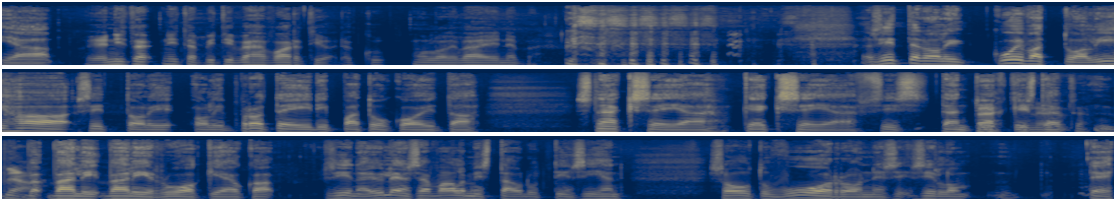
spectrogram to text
Ja Ja niitä, niitä piti vähän vartioida, kun mulla oli vähän enemmän. Sitten oli kuivattua lihaa, sitten oli, oli proteiinipatukoita, snackseja, keksejä, siis tämän tyyppistä väli, väliruokia, joka siinä yleensä valmistauduttiin siihen soutuvuoroon, niin si- silloin te-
